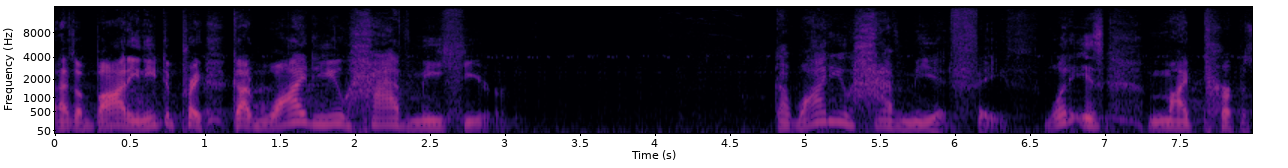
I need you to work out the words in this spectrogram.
as a body, need to pray God, why do you have me here? God, why do you have me at faith? What is my purpose?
